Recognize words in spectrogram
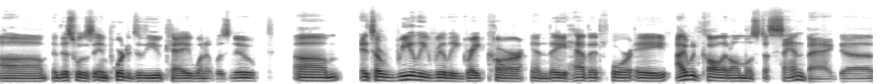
Um, this was imported to the UK when it was new. Um, it's a really, really great car, and they have it for a, I would call it almost a sandbag, uh,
